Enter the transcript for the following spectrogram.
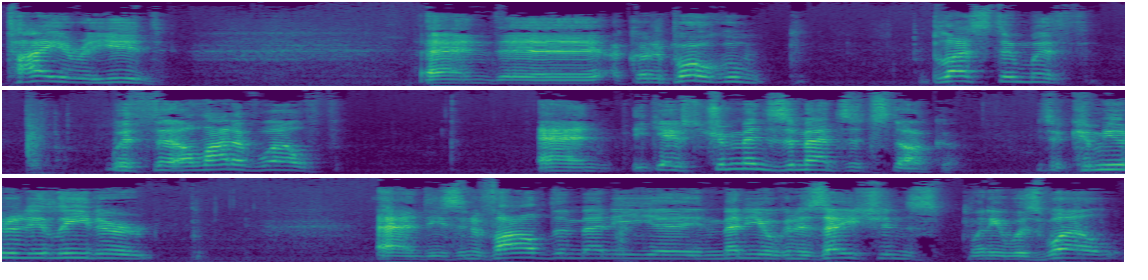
Tire yid. And uh, Baruch blessed him with with a lot of wealth and he gave tremendous amounts of tzedakah. He's a community leader, and he's involved in many uh, in many organizations when he was well.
